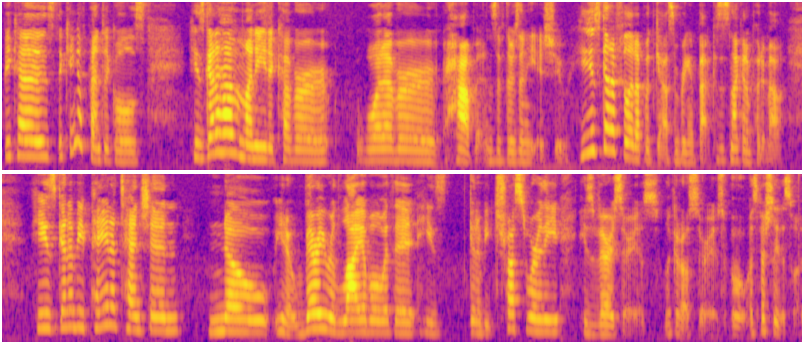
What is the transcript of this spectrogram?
because the King of Pentacles, he's gonna have money to cover whatever happens, if there's any issue, he's gonna fill it up with gas and bring it back because it's not gonna put him out. He's gonna be paying attention, no, you know, very reliable with it. He's gonna be trustworthy. He's very serious. Look at how serious. Oh, especially this one.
